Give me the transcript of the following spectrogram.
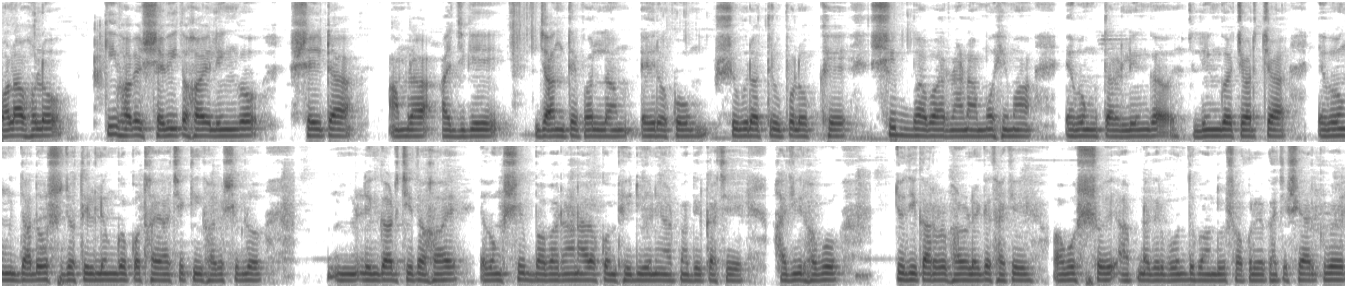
বলা হলো, কীভাবে সেবিত হয় লিঙ্গ, সেইটা আমরা আজকে জানতে পারলাম এইরকম শিবরাত্রি উপলক্ষে শিব বাবার নানা মহিমা এবং তার লিঙ্গ লিঙ্গ চর্চা এবং দ্বাদশ জ্যোতির্লিঙ্গ কোথায় আছে, কীভাবে সেগুলো লিঙ্গার্চিত হয় এবং শিব বাবার নানা রকম ভিডিও নিয়ে আপনাদের কাছে হাজির হব। যদি কারোর ভালো লেগে থাকে, অবশ্যই আপনাদের বন্ধুবান্ধব সকলের কাছে শেয়ার করবেন।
